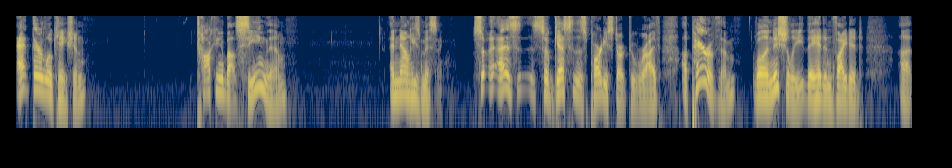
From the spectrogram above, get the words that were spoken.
at their location, talking about seeing them, and now he's missing. So as so guests of this party start to arrive, a pair of them. Well, initially they had invited uh,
